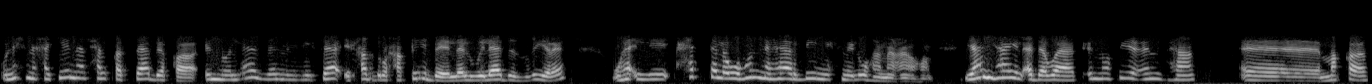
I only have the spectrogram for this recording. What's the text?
ونحن حكينا الحلقة السابقة إنه لازم النساء يحضروا حقيبة للولادة الصغيره واللي حتى لو هن هاربين يحملوها معاهم. يعني هاي الأدوات إنه في عندها آه مقص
